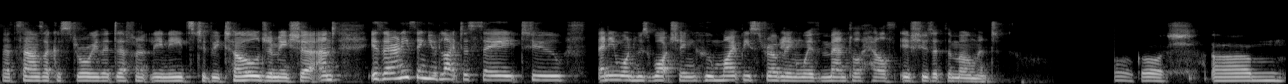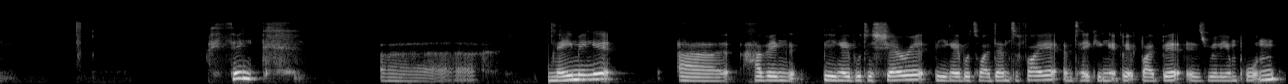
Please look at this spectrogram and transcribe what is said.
That sounds like a story that definitely needs to be told, Jamisha. And is there anything you'd like to say to anyone who's watching who might be struggling with mental health issues at the moment? Oh gosh, um, I think uh, naming it uh, having being able to share it, being able to identify it, and taking it bit by bit is really important.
